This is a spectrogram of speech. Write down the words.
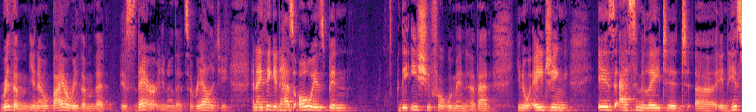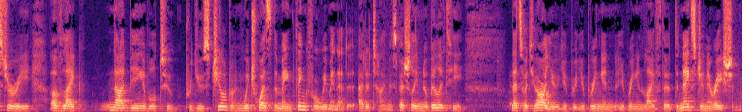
rhythm, you know, biorhythm that is there, you know, that's a reality. And I think it has always been the issue for women about, you know, aging is assimilated uh, in history of like not being able to produce children, which was the main thing for women at a, at a time, especially in nobility. That's what you are. You, you you bring in you bring in life the, the next generation,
